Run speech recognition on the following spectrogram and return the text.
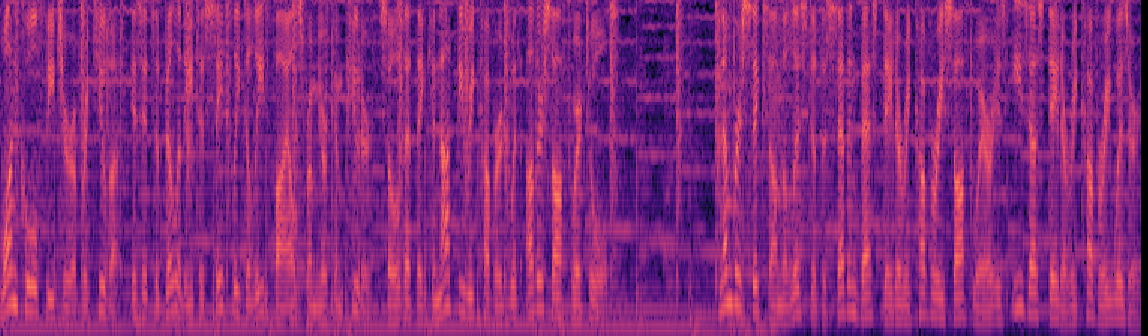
One cool feature of Recuva is its ability to safely delete files from your computer so that they cannot be recovered with other software tools. Number 6 on the list of the 7 best data recovery software is EaseUS Data Recovery Wizard.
